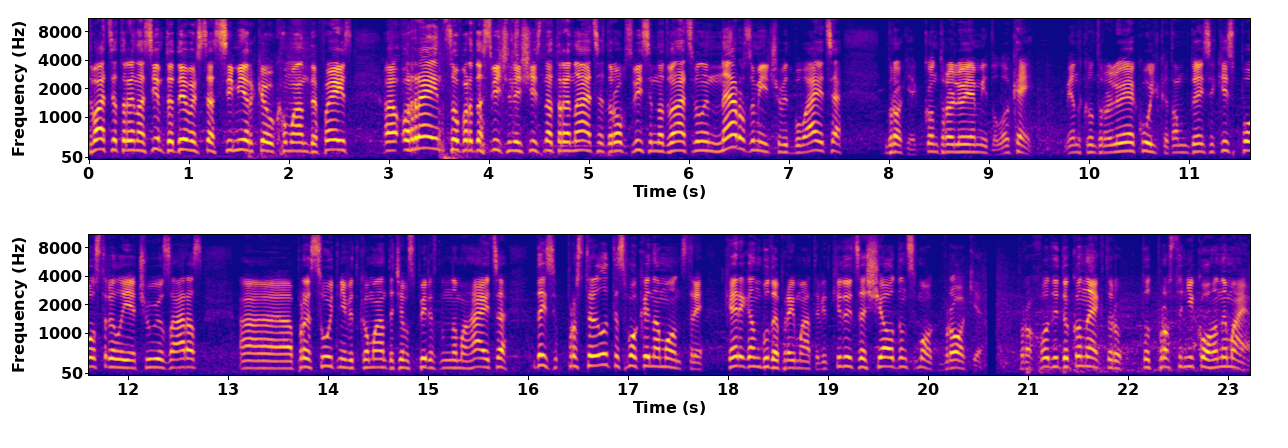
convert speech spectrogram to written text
23 на 7 ти дивишся з сімірки у команди Фейс. Е, Рейн супердосвідчений 6 на 13, Робс 8 на 12. Вони не розуміють, що відбувається. Брокі контролює мідл. Окей. Він контролює кулька. Там десь якісь постріли, я чую зараз. Е, присутні від команди Team Spirit намагаються десь прострелити смоки на монстрі. Керріган буде приймати. Відкидується ще один смок. Брокі. Проходить до конектору. Тут просто нікого немає.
